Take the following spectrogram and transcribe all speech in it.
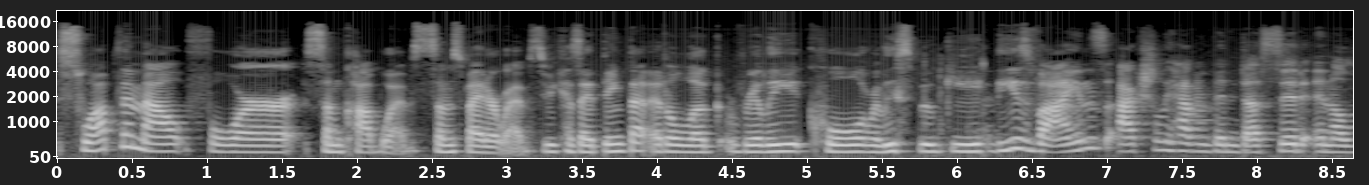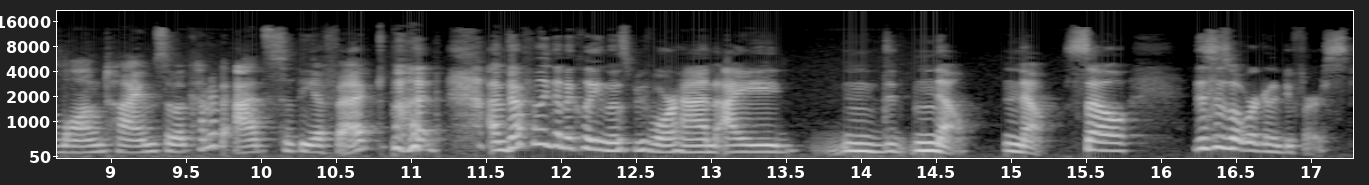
swap them out for some cobwebs, some spider webs, because I think that it'll look really cool, really spooky. These vines actually haven't been dusted in a long time, so it kind of adds to the effect, but I'm definitely gonna clean this beforehand. I, no, no. So this is what we're gonna do first.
